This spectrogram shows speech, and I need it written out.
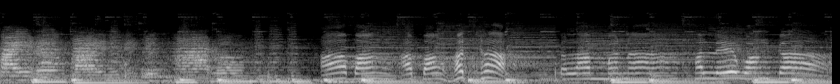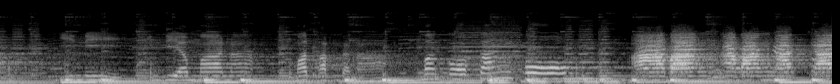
ไปเดินไปไม่ถึงอารมณ์อาบังอาบังฮัทชากลามมนาฮัลเลวังกาอินีอินเดียมานามาทัศนาบางกอกสังคมอาบังอาบังฮัทชา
